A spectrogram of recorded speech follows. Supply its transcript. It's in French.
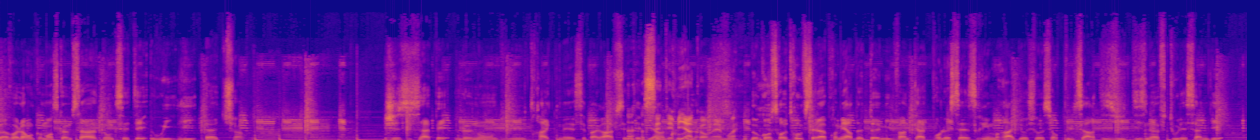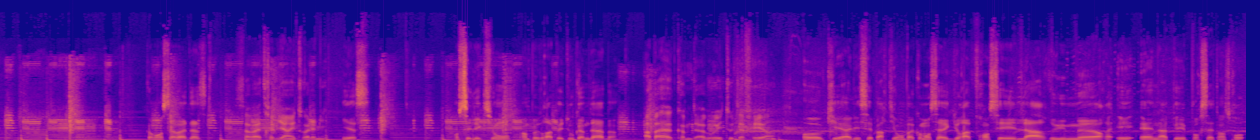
Bah voilà, on commence comme ça. Donc c'était Willy Hutch. J'ai zappé le nom du track, mais c'est pas grave, c'était bien. c'était bien quand même, ouais. Donc on se retrouve, c'est la première de 2024 pour le 16 Rim Radio Show sur Pulsar 18-19 tous les samedis. Comment ça va, Daz? Ça va très bien, et toi, l'ami? Yes. En sélection, un peu de rap et tout comme d'hab Ah bah comme d'hab, oui, tout à fait. Hein. Ok, allez, c'est parti. On va commencer avec du rap français, La Rumeur et NAP pour cette intro.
